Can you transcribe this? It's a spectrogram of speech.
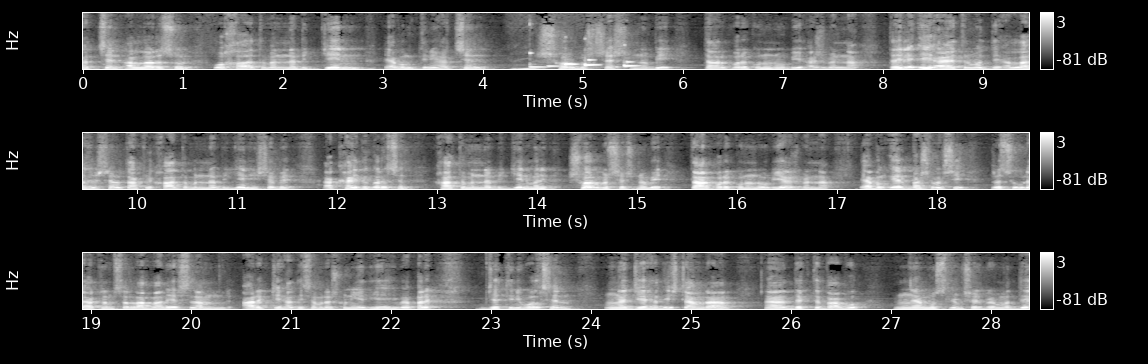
হচ্ছেন আল্লাহ রসুল ওখাতমান্নবিজ্ঞিন এবং তিনি হচ্ছেন সর্বশেষ নবী তারপরে কোনো নবী আসবেন না। তাইলে এই আয়াতের মধ্যে আল্লাহ তাকে খাতামান্নবিজ্ঞান হিসেবে আখ্যায়িত করেছেন। মানে সর্বশেষ নবী তারপরে কোনো নবী আসবেন না। এবং এর পাশাপাশি রসুল আকরম সাল্লাহ আরেকটি হাদিস আমরা শুনিয়ে দিয়ে এই ব্যাপারে, যে তিনি বলছেন যে হাদিসটা আমরা দেখতে পাবো মুসলিম শরীফের মধ্যে,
